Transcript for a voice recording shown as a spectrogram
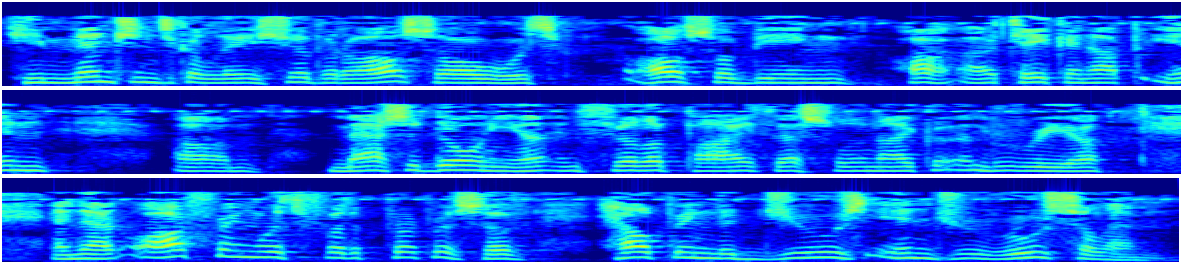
he mentions Galatia, but also was also being uh, uh, taken up in um, Macedonia, in Philippi, Thessalonica, and Berea. And that offering was for the purpose of helping the Jews in Jerusalem.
